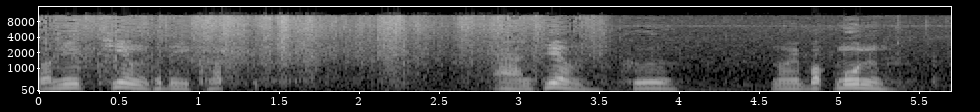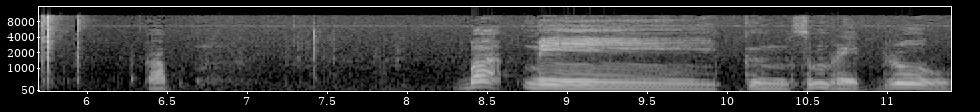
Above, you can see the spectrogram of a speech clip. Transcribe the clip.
ตอนนี้เที่ยงพอดีครับอาหารเที่ยงคือหน่วยบกมุนกับบะหมี่กึ่งสำเร็จรูป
